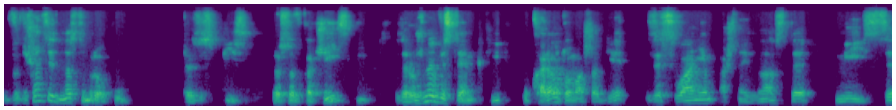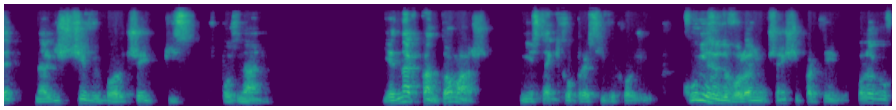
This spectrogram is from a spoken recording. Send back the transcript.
W 2011 roku prezes PiS Jarosław Kaczyński za różne występki ukarał Tomasza G. zesłaniem aż na 11 miejsce na liście wyborczej PiS w Poznaniu. Jednak pan Tomasz nie z takich opresji wychodził. Ku niezadowoleniu części partyjnych kolegów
